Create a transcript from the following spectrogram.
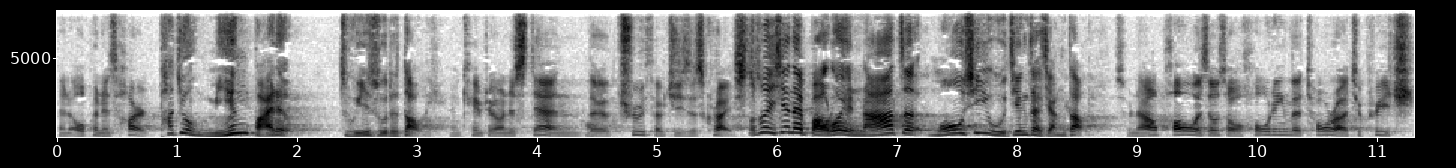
and opened his heart 他就明白了 主耶稣的道理。and came to understand the truth of Jesus Christ. 所以现在保罗也拿着摩西五经在讲道，So now Paul was also holding the Torah to preach.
